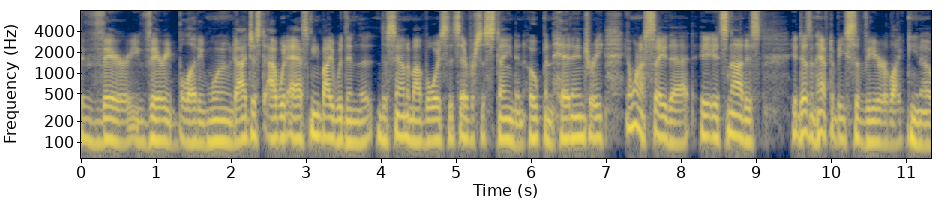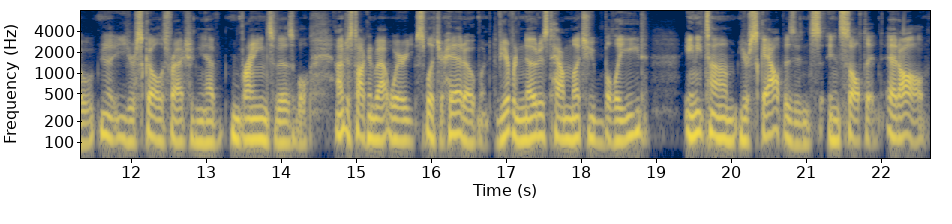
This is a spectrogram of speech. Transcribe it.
a very, very bloody wound. I just, I would ask anybody within the, the sound of my voice that's ever sustained an open head injury. And when I say that, it's not as, it doesn't have to be severe, like, you know, your skull is fractured and you have brains visible. I'm just talking about where you split your head open. Have you ever noticed how much you bleed anytime your scalp is ins- insulted at all,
